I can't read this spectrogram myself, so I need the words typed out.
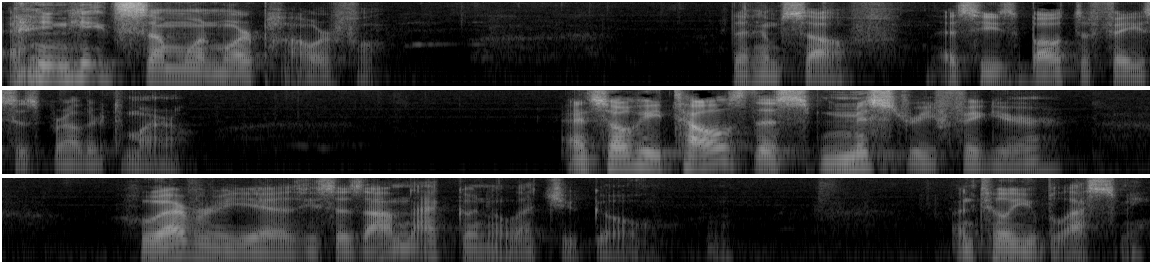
And he needs someone more powerful than himself as he's about to face his brother tomorrow. And so he tells this mystery figure, whoever he is, he says, I'm not going to let you go until you bless me.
